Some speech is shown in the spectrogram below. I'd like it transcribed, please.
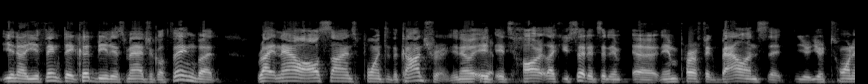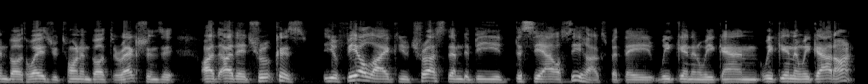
you know, you think they could be this magical thing, but right now all signs point to the contrary. You know, it, Yep. it's hard, like you said, it's an, uh, an imperfect balance that you're, you're torn in both ways. You're torn in both directions. It, are are they true? Because you feel like you trust them to be the Seattle Seahawks, but they week in and week in, week in and week out aren't.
